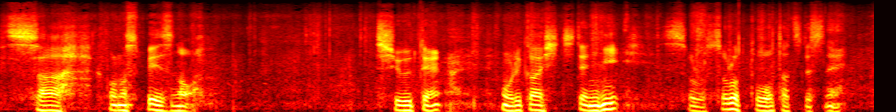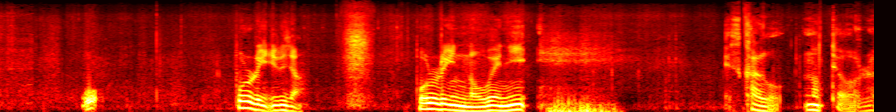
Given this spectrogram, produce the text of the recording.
さあこのスペースの終点折り返し地点にそろそろ到達ですね。おポルリンいるじゃん。ポルリンの上にエスカルゴ乗っておる。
